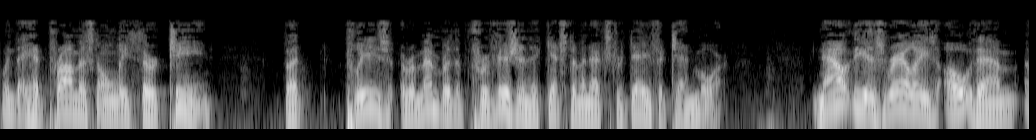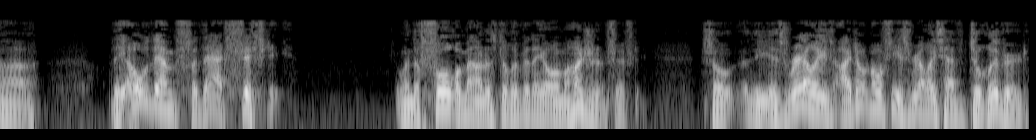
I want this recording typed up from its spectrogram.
when they had promised only 13. But please remember the provision that gets them an extra day for 10 more. Now the Israelis owe them, uh, they owe them for that 50. When the full amount is delivered, they owe them 150. So the Israelis, I don't know if the Israelis have delivered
